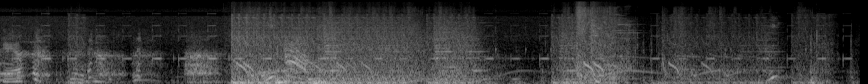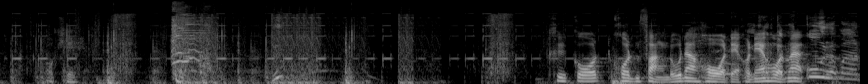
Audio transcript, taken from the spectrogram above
เคครับโอเค คือโกดคนฝั่งนู้นนะโหดแต่คนเนี้ยโหดมาก กู้ระเบิด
